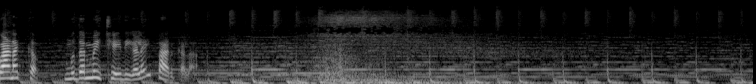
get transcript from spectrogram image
வணக்கம். முதன்மை செய்திகளை பார்க்கலாம்.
